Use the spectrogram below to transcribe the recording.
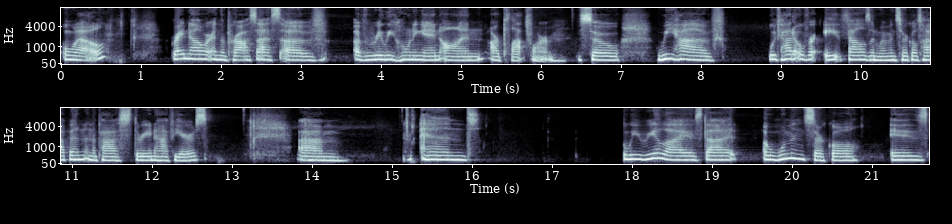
Well, right now we're in the process of of really honing in on our platform. So we have we've had over 8,000 women's circles happen in the past three and a half years. Um, and we realize that a woman's circle is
